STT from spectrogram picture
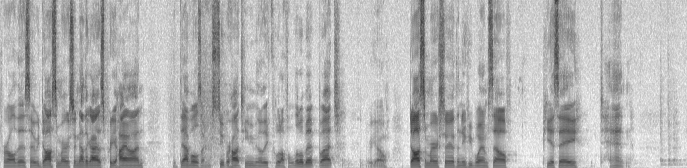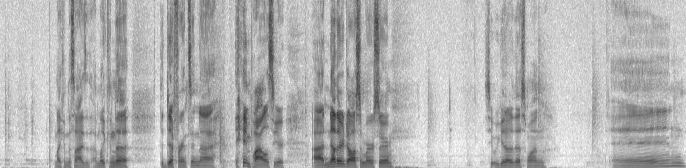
for all this. So we Dawson Mercer, another guy that's pretty high on. The Devils are a super hot team, even though they've cooled off a little bit. But there we go. Dawson Mercer, the Newfie boy himself, PSA 10 liking the size. Of, I'm liking the the difference in uh, in piles here. Uh, another Dawson Mercer. Let's see what we get out of this one. And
